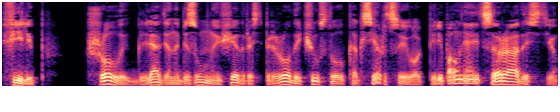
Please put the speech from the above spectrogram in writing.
Филипп шел и, глядя на безумную щедрость природы, чувствовал, как сердце его переполняется радостью.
